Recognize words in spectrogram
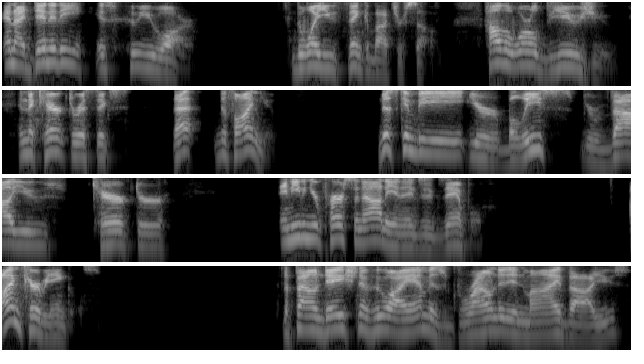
And identity is who you are, the way you think about yourself, how the world views you, and the characteristics that define you. This can be your beliefs, your values, character, and even your personality. In an example, I'm Kirby Ingles. The foundation of who I am is grounded in my values,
